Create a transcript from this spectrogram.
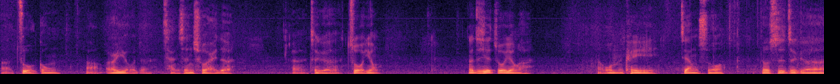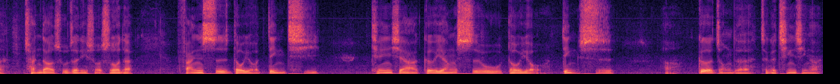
啊做工啊而有的产生出来的呃这个作用。那这些作用啊，啊，我们可以这样说，都是这个传道书这里所说的，凡事都有定期，天下各样事物都有定时，啊，各种的这个情形啊，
